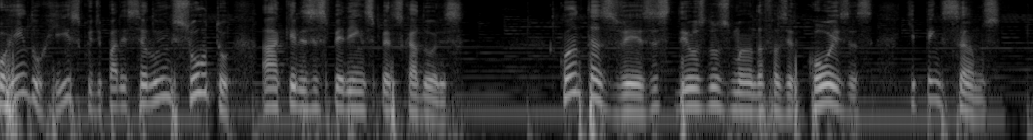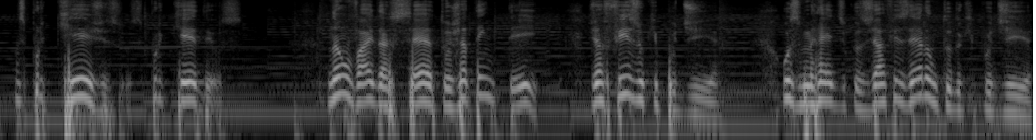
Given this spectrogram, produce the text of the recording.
Correndo o risco de parecer um insulto àqueles experientes pescadores. Quantas vezes Deus nos manda fazer coisas que pensamos, mas por que Jesus? Por que Deus? Não vai dar certo, eu já tentei, já fiz o que podia. Os médicos já fizeram tudo o que podia.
